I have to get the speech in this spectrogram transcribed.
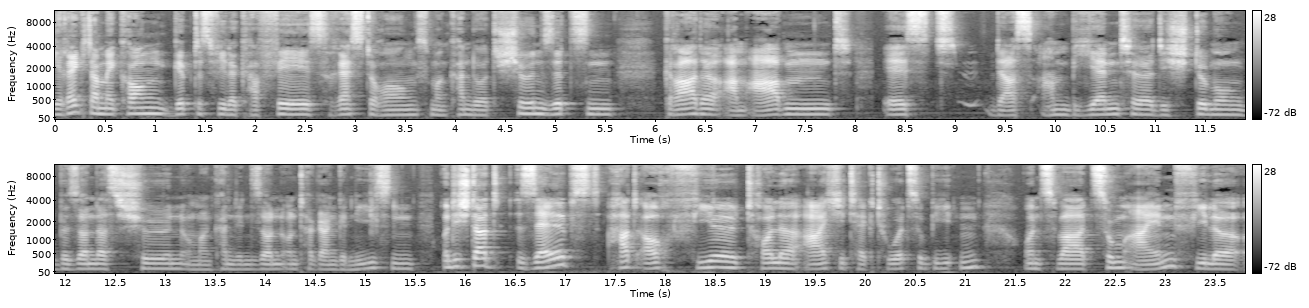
Direkt am Mekong gibt es viele Cafés, Restaurants, man kann dort schön sitzen. Gerade am Abend ist das Ambiente, die Stimmung besonders schön und man kann den Sonnenuntergang genießen. Und die Stadt selbst hat auch viel tolle Architektur zu bieten. Und zwar zum einen viele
